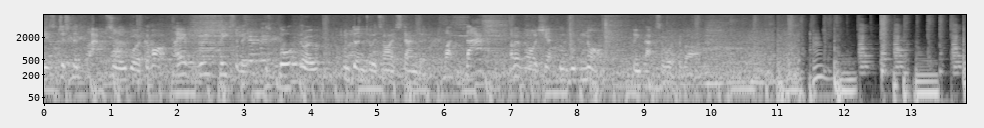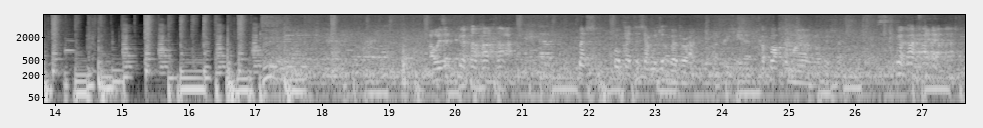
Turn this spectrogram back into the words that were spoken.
is just an absolute work of art. Every piece of it is thought through done to its highest standard. Like that, I don't know a chef who would not think that's a work of art. How is it? Best porchetta sandwich I've ever had. I appreciate it. Apart from my own, obviously.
